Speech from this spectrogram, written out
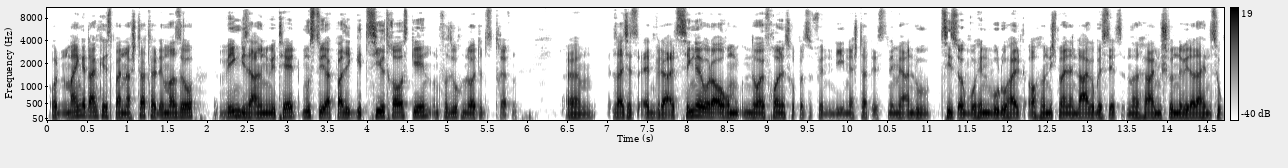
Und mein Gedanke ist bei einer Stadt halt immer so, wegen dieser Anonymität musst du ja quasi gezielt rausgehen und versuchen, Leute zu treffen. Ähm, sei es jetzt entweder als Single oder auch um eine neue Freundesgruppe zu finden, die in der Stadt ist. Nehmen wir an, du ziehst irgendwo hin, wo du halt auch noch nicht mal in der Lage bist, jetzt in einer halben Stunde wieder dahin zu,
